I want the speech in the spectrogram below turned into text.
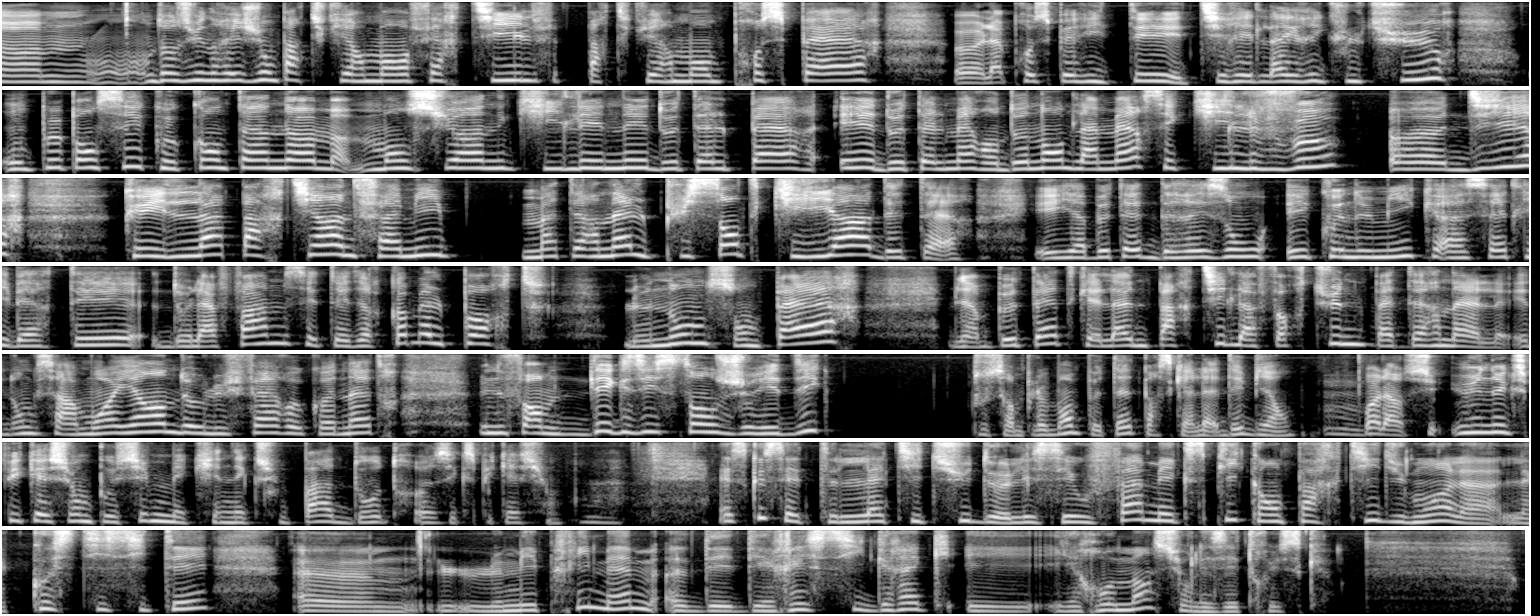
dans une région particulièrement fertile, particulièrement prospère. la prospérité est tirée de l'agriculture. On peut penser que quand un un homme mentionne qu'il est né de tel père et de telle mère en donnant de la mère, c'est qu'il veut euh, dire qu'il appartient à une famille maternelle puissante qui a des terres. Et il y a peut-être des raisons économiques à cette liberté de la femme, c'est-à-dire comme elle porte le nom de son père, eh bien peut-être qu'elle a une partie de la fortune paternelle. Et donc c'est un moyen de lui faire reconnaître une forme d'existence juridique tout simplement peut-être parce qu'elle a des biens. Mm. Voilà, c'est une explication possible, mais qui n'exclut pas d'autres explications. Mm. Est-ce que cette latitude laissée aux femmes explique en partie, du moins, la, causticité, euh, le mépris même des, récits grecs et, romains sur les Étrusques?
